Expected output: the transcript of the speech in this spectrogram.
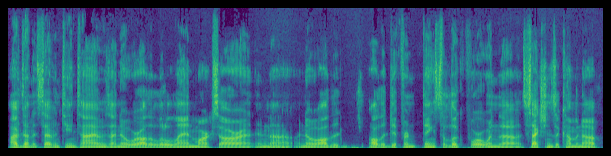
I've done it 17 times. I know where all the little landmarks are, and uh, I know all the all the different things to look for when the sections are coming up.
